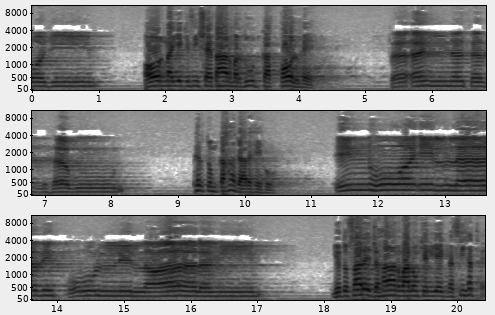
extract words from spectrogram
رجيم اور نہ یہ کسی شیطان مردود کا قول ہے۔ فأين تذهبون پھر تم کہاں جا رہے ہو؟ إن هو إلا ذكر للعالمين. یہ تو سارے جہان والوں کے لیے ایک نصیحت ہے۔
